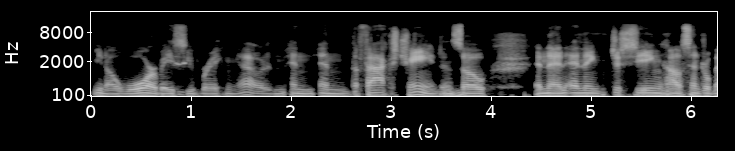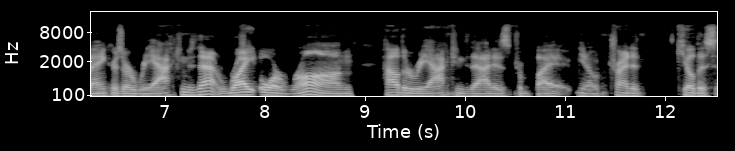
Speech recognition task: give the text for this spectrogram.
you know war basically breaking out and and and the facts change. And mm-hmm. so and then and then just seeing how central bankers are reacting to that right or wrong how they're reacting to that is by you know trying to kill this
